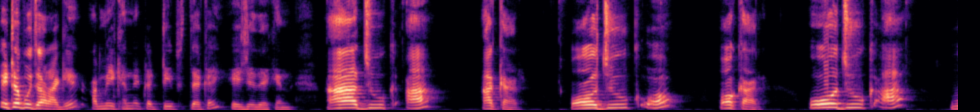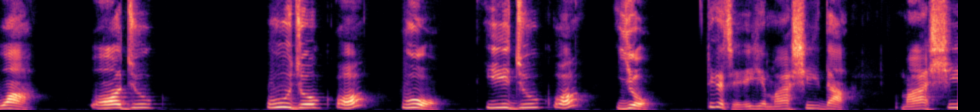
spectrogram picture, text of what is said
এটা বোঝার আগে আমি এখানে একটা টিপস দেখাই, এই যে দেখেন আ আ, আকার। অ যুগ অ, অকার। ও যুগ আ, ওয়া। অ যুগ উ যোগ অ ও। ই যুগ অ ইয় ঠিক আছে? এই যে মাসি দা মাসি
